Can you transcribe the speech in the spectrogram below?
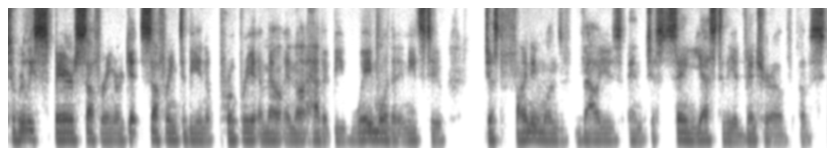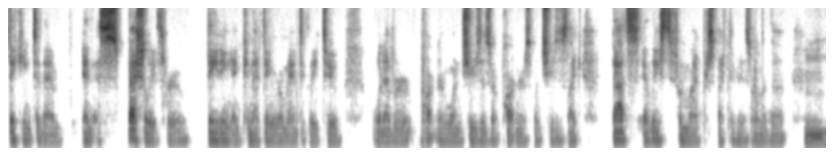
to really spare suffering or get suffering to be an appropriate amount and not have it be way more than it needs to just finding one's values and just saying yes to the adventure of of sticking to them and especially through dating and connecting romantically to whatever partner one chooses or partners one chooses like that's at least from my perspective is one of the mm.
